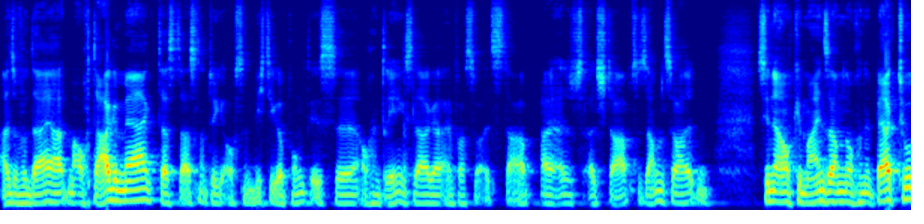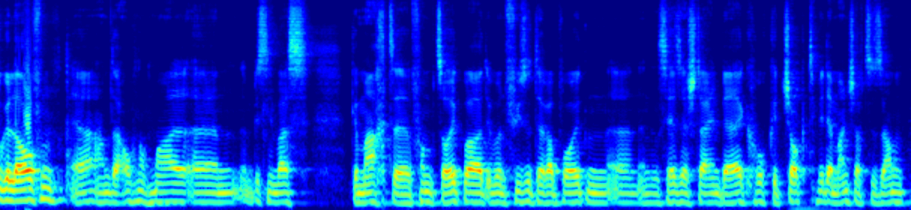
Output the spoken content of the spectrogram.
Also von daher hat man auch da gemerkt, dass das natürlich auch so ein wichtiger Punkt ist, äh, auch im Trainingslager einfach so als Stab, als, als Stab zusammenzuhalten. Sind dann auch gemeinsam noch eine Bergtour gelaufen, ja, haben da auch noch mal ähm, ein bisschen was gemacht, äh, vom Zeugbad über den Physiotherapeuten, äh, einen sehr, sehr steilen Berg hochgejoggt mit der Mannschaft zusammen.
